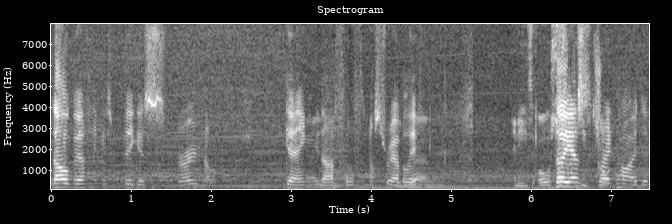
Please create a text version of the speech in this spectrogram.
That will be, I think, his biggest of getting Yeah, the fourth in Austria, I believe. And, um, and he's also Though he has he's to got, behind it.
